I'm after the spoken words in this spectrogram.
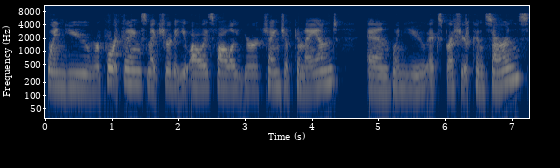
when you report things, make sure that you always follow your change of command and when you express your concerns.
